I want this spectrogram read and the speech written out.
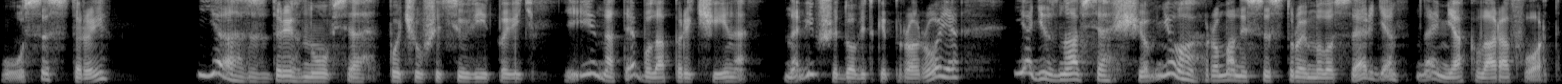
У сестри. Я здригнувся, почувши цю відповідь, і на те була причина. Навівши довідки про роя, я дізнався, що в нього роман із сестрою милосердя на ім'я Клара Форд.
